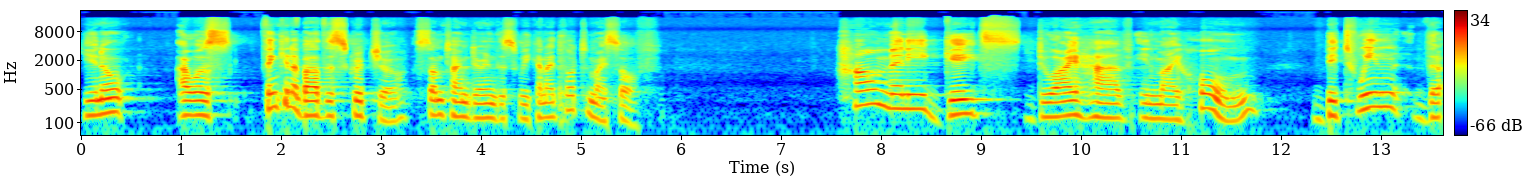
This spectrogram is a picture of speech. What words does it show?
You know, I was thinking about this scripture sometime during this week, and I thought to myself, how many gates do I have in my home between the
